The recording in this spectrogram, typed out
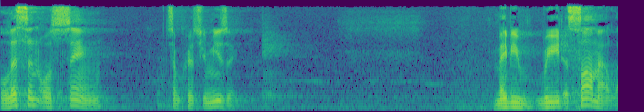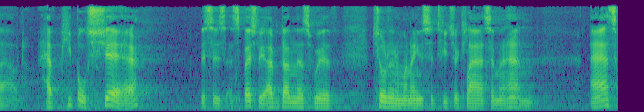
Listen or sing some Christian music. Maybe read a psalm out loud. Have people share. This is especially, I've done this with children when I used to teach a class in Manhattan. Ask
